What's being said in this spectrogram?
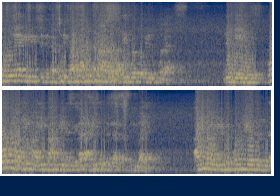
பொறுமையா கேட்டுட்டு இருக்க கஸ்தூரி அடுத்த நாளும் அதே போல கோவிலுக்கு போறாரு. இன்னைக்கு கோபம் அதிகமாகி காந்தி என்ன செய்கிறார்? அடித்து விடுகிறார் கஸ்தூரிபாய் அடி வாங்கிட்டு பொறுமையோடு இருந்த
